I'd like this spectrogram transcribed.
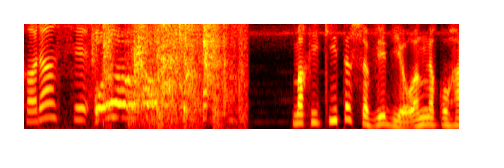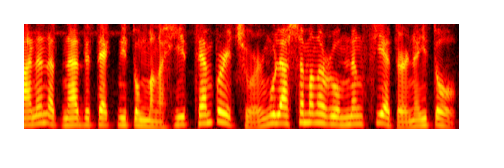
殺す Makikita sa video ang nakuhanan at na-detect nitong mga heat temperature mula sa mga room ng theater na ito.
